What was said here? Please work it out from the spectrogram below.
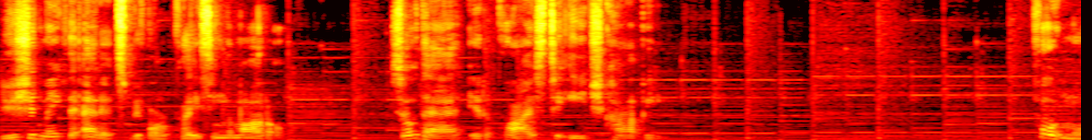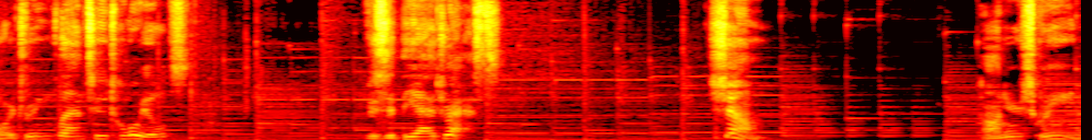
you should make the edits before placing the model, so that it applies to each copy. For more DreamPlan tutorials, visit the address shown on your screen.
